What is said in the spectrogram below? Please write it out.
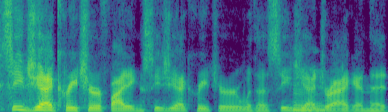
CGI creature fighting CGI creature with a CGI Mhm. dragon that,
